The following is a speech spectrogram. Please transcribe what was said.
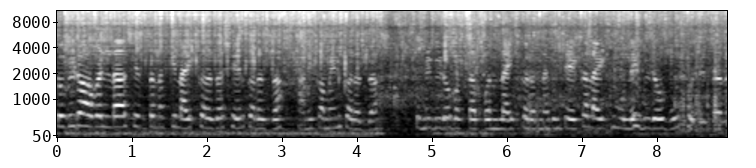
तो व्हिडिओ आवडला असेल तर नक्की लाईक करत जा शेअर करत जा आणि कमेंट करत जा. तुम्ही व्हिडिओ बघता पण लाईक करत नाही. तुमच्या एका लाईकमुळे व्हिडिओ बूस्ट होते तर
